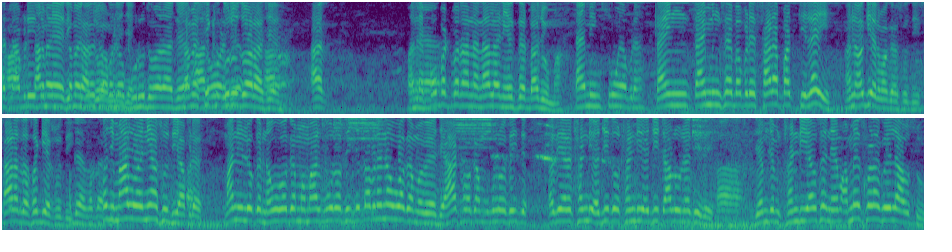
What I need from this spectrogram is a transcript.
એટલે આપણી તમને તમે રિક્ષા જોવા મળી ગુરુદ્વારા છે. સામે શીખ ગુરુદ્વારા છે. આ અને પોપટપરાના નાલાની એક્ઝેક્ટ બાજુમાં. ટાઈમિંગ શું હોય આપણે ટાઈમ ટાઈમિંગ સાહેબ આપણે સાડા પાંચથી લઈ અને અગિયાર વાગ્યા સુધી સાડા દસ અગિયાર સુધી. પછી માલ હોય ત્યાં સુધી આપણે. માની લો કે નવ વાગ્યામાં માલ પૂરો થઈ જાય તો આપણે નવ વાગ્યામાં વેચે આઠ વાગ્યામાં પૂરો થઈ જાય. અત્યારે ઠંડી હજી તો ઠંડી હજી ચાલુ નથી થઈ. જેમ જેમ ઠંડી આવશે ને એમ અમે થોડાક વહેલા આવશું.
